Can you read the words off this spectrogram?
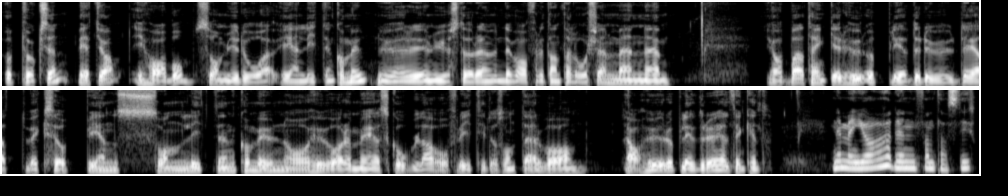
uppvuxen, vet jag, i Habo som ju då är en liten kommun. Nu är den ju större än det var för ett antal år sedan men eh, jag bara tänker, hur upplevde du det att växa upp i en sån liten kommun och hur var det med skola och fritid och sånt där? Vad, ja, hur upplevde du det helt enkelt? Nej, men jag hade en fantastisk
